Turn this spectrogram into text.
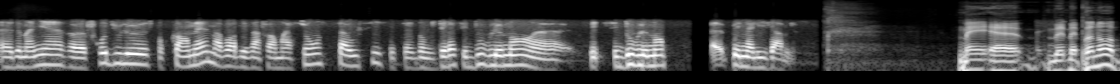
euh, de manière euh, frauduleuse pour quand même avoir des informations, ça aussi, donc je dirais c'est doublement, euh, c'est doublement pénalisable. Mais, euh, mais, prenons,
